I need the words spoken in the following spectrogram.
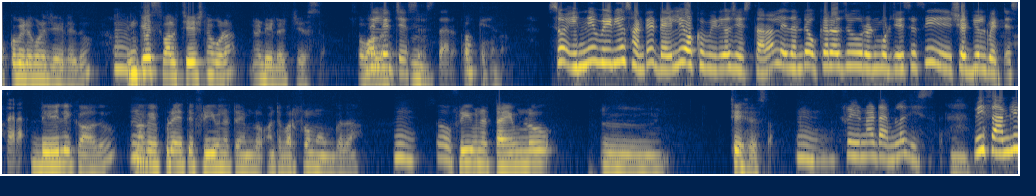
ఒక్క వీడియో కూడా చేయలేదు. ఇన్ కేస్ వాళ్ళు చేసినా కూడా నేను డిలీట్ చేస్తాను సో డిలీట్ చేసేస్తారు. ఓకే. సో ఇన్ని వీడియోస్ అంటే డైలీ ఒక వీడియో చేస్తారా? లేదంటే ఒక రోజు రెండు మూడు చేసేసి షెడ్యూల్ పెట్టేస్తారా? డైలీ కాదు. నాకు ఎప్పుడైతే ఫ్రీ ఉన్న టైంలో అంటే వర్క్ ఫ్రమ్ హోమ్ కదా. సో ఫ్రీ ఉన్న టైంలో చేసేస్తా. ఫ్రీ ఉన్న టైంలో చేసేస్తారు Hmm. మీ ఫ్యామిలీ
